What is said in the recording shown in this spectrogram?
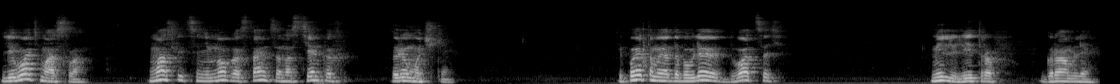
выливать масло, маслица немного останется на стенках рюмочки. И поэтому я добавляю 20 миллилитров грамли.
